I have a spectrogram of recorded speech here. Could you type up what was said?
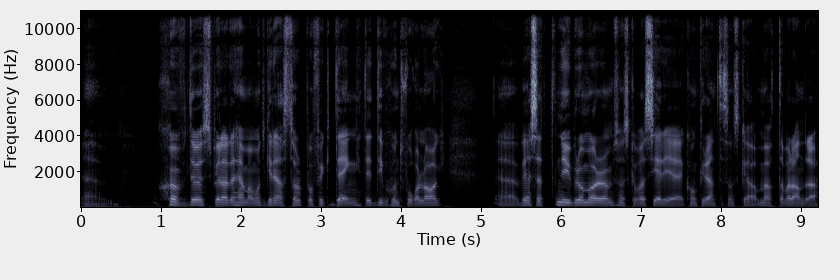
eh, Skövde spelade hemma mot Grästorp och fick däng Det är ett division 2-lag eh, Vi har sett Nybro och Mörrum som ska vara seriekonkurrenter som ska möta varandra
